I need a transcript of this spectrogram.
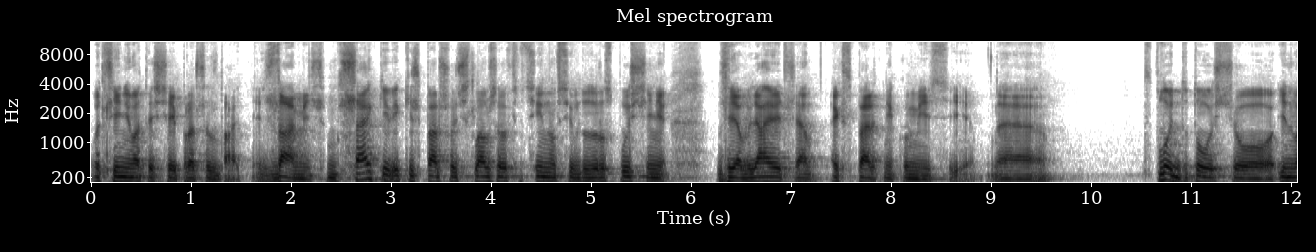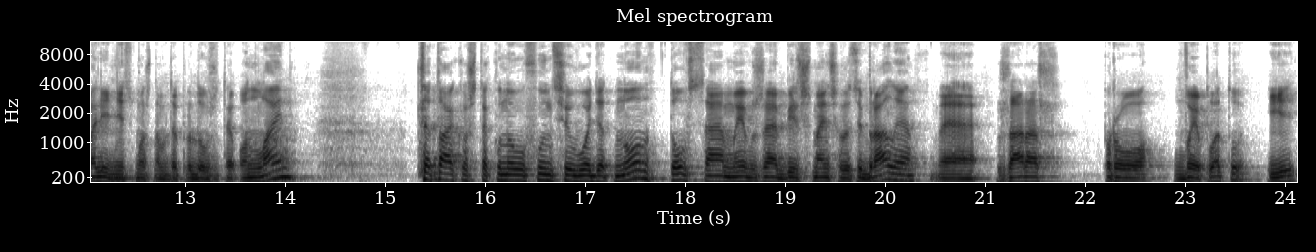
оцінювати ще й працездатність. Замість МСЕКів, які з 1 числа вже офіційно всі будуть розпущені, з'являються експертні комісії. Е, Вплоть до того, що інвалідність можна буде продовжити онлайн. Це також таку нову функцію вводять, но то все ми вже більш-менш розібрали. Е, зараз про виплату і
